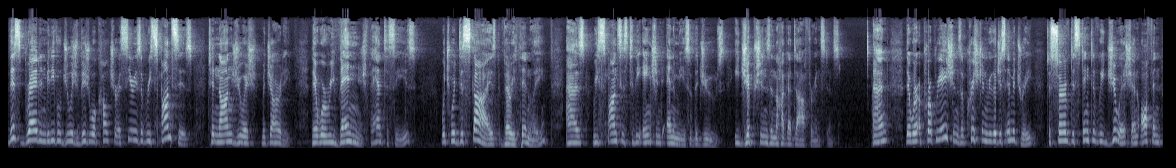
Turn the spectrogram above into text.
this bred in medieval Jewish visual culture a series of responses to non Jewish majority. There were revenge fantasies, which were disguised very thinly as responses to the ancient enemies of the Jews, Egyptians in the Haggadah, for instance. And there were appropriations of Christian religious imagery to serve distinctively Jewish and often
